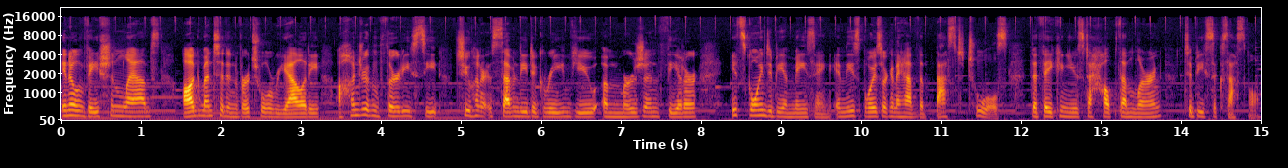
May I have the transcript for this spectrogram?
innovation labs, augmented and virtual reality, 130 seat, 270 degree view immersion theater. It's going to be amazing. And these boys are going to have the best tools that they can use to help them learn to be successful.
